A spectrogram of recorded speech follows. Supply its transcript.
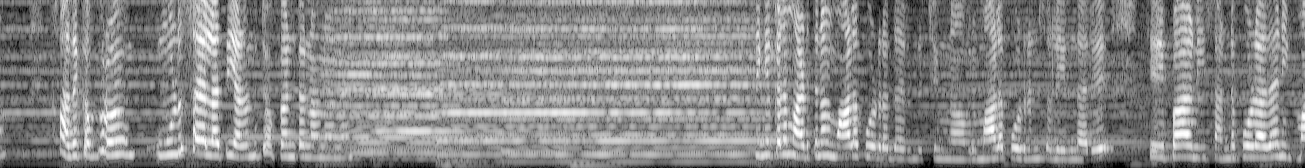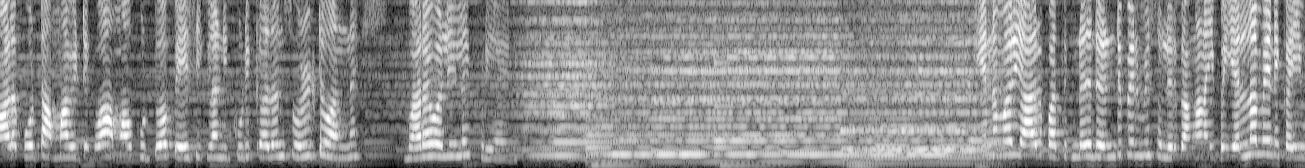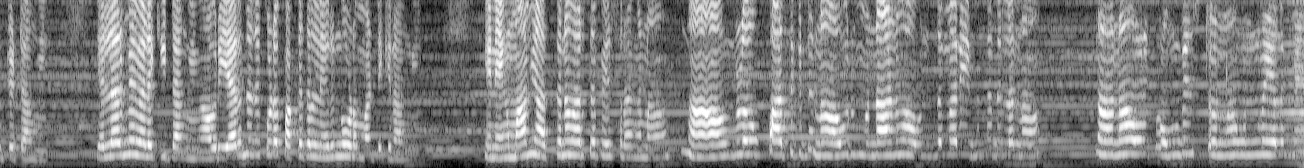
அதுக்கப்புறம் முழுசா எல்லாத்தையும் இழந்துட்டு உட்காந்துட்டேன் நான் திங்கக்கிழமை அடுத்த நாள் மாலை போடுறதா இருந்துச்சுங்கண்ணா. அவர் மாலை போடுறேன்னு சொல்லியிருந்தாரு. சரிப்பா நீ சண்டை போடாத. நீ மாலை போட்டு அம்மா வீட்டுக்கு வா அம்மாவை கூட்டுவா பேசிக்கலாம் நீ குடிக்காதன்னு சொல்லிட்டு வந்தேன். வர வழியில இப்படி ஆயிடுச்சு. மாதிரி யாரும் பார்த்துக்க முடியாது ரெண்டு பேருமே சொல்லியிருக்காங்க. ஆனால் இப்போ எல்லாமே என்னை கை விட்டுட்டாங்க. எல்லாருமே விளக்கிட்டாங்க. அவர் இறந்தது கூட பக்கத்தில் நெருங்க விட மாட்டேங்கிறாங்க. என்னை எங்கள் மாமி அத்தனை வார்த்தை பேசுகிறாங்கண்ணா நான் அவ்வளோ பார்த்துக்கிட்டேண்ணா அவரு நானும் அவர் இந்த மாதிரி இருந்தது இல்லைண்ணா. நானும் அவருக்கு ரொம்ப இஷ்டம்ண்ணா உண்மையாலுமே.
